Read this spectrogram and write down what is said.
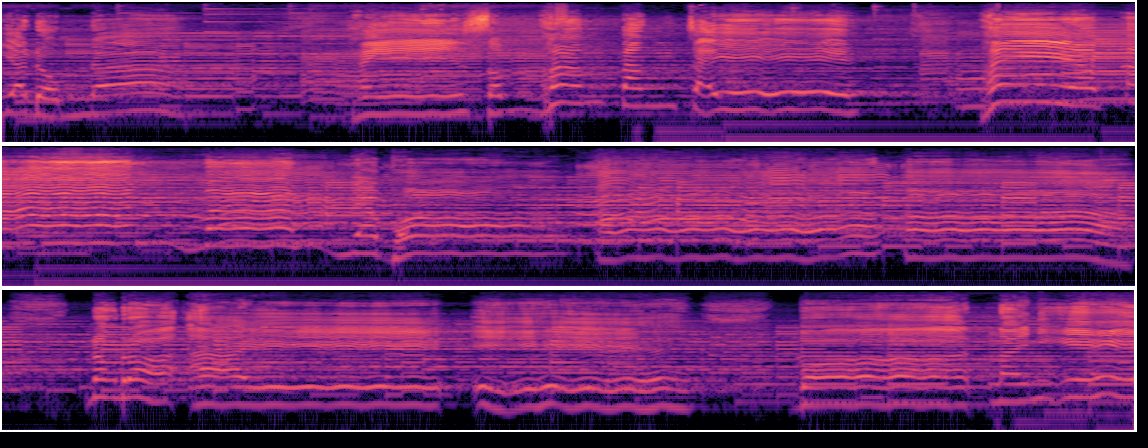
อย่าดมนะ ให้สมความตั้งใจ ให้มันมันอย่าพอ น้องรอไอบ่ในนี้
